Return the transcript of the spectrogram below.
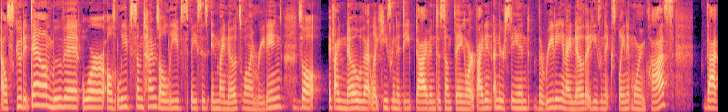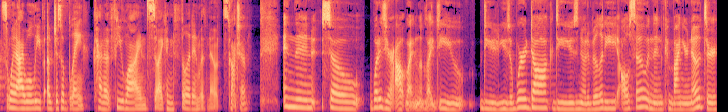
I'll scoot it down, move it, or I'll leave. Sometimes I'll leave spaces in my notes while I'm reading. Mm-hmm. So I'll, if I know that like he's going to deep dive into something, or if I didn't understand the reading and I know that he's going to explain it more in class, that's when I will leave a, just a blank kind of few lines so I can fill it in with notes. Gotcha. And then, so what does your outline look like? Do you do you use a Word doc? Do you use Notability also, and then combine your notes, or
